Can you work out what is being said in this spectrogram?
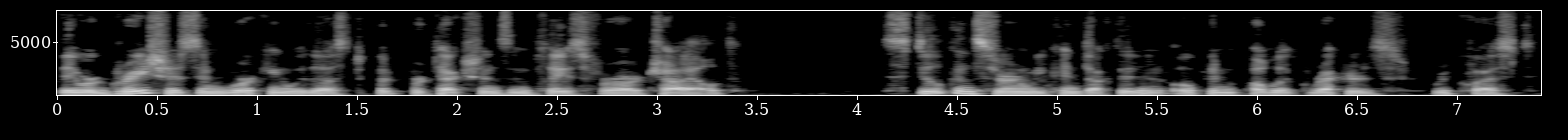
They were gracious in working with us to put protections in place for our child. Still concerned, we conducted an open public records request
